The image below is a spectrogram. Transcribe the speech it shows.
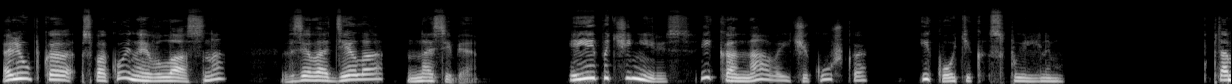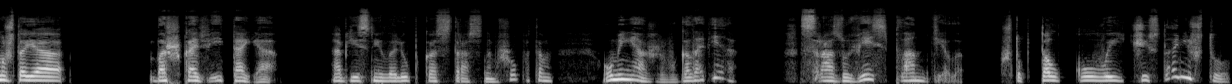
Любка спокойно и властно взяла дело на себя и ей подчинились и канава, и чекушка, и котик с пыльным. — Потому что я башковитая, — объяснила Любка страстным шепотом, — у меня же в голове сразу весь план дела, чтоб толково и чисто, а не что,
